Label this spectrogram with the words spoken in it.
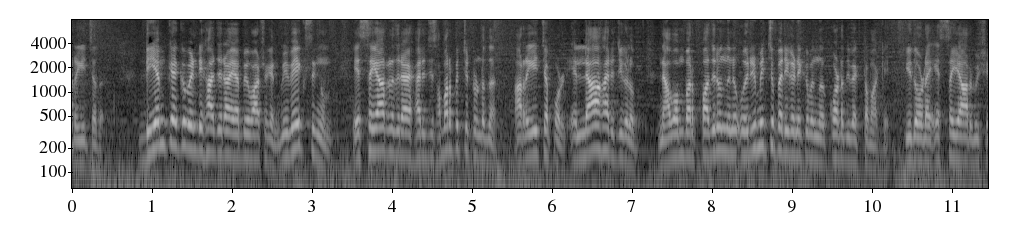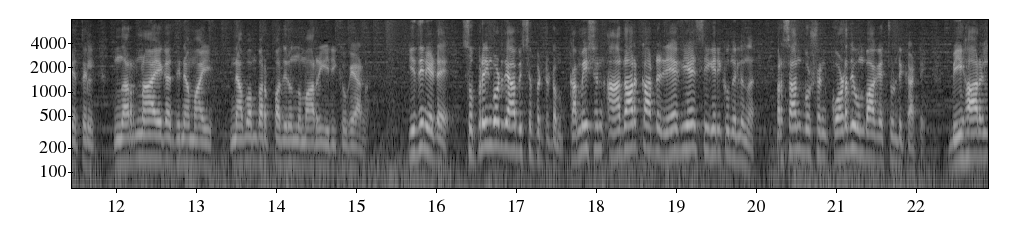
അറിയിച്ചത്. ഡി എം കെക്ക് വേണ്ടി ഹാജരായ അഭിഭാഷകൻ വിവേക് സിംഗും എസ് ഐ ആറിനെതിരായ ഹർജി സമർപ്പിച്ചിട്ടുണ്ടെന്ന് അറിയിച്ചപ്പോൾ എല്ലാ ഹർജികളും നവംബർ പതിനൊന്നിന് ഒരുമിച്ച് പരിഗണിക്കുമെന്ന് കോടതി വ്യക്തമാക്കി. ഇതോടെ എസ് വിഷയത്തിൽ നിർണായക ദിനമായി നവംബർ പതിനൊന്ന് മാറിയിരിക്കുകയാണ്. ഇതിനിടെ സുപ്രീം കോടതി ആവശ്യപ്പെട്ടിട്ടും കമ്മീഷൻ ആധാർ കാർഡ് രേഖയായി സ്വീകരിക്കുന്നില്ലെന്ന് പ്രശാന്ത് ഭൂഷൺ കോടതി മുമ്പാകെ ചൂണ്ടിക്കാട്ടി. ബീഹാറിൽ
